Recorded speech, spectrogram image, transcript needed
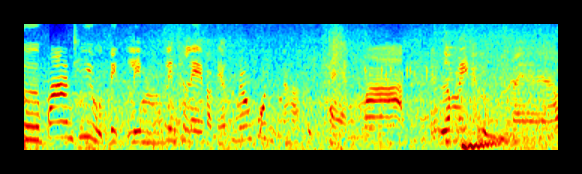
คือบ้านที่อยู่ติดริมริมทะเลแบบเนี้ยคือไม่ต้องพูดถึงนะคะ คือแพงมากเอื้อมไม่ถึงแล้ว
